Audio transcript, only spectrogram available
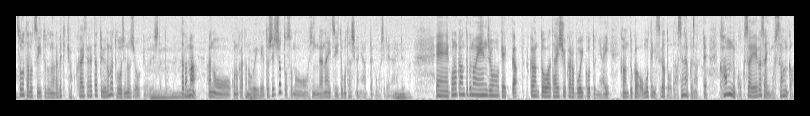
その他のツイートと並べて曲解されたというのが当時の状況でしたと。ただ、まああのこの方のご意見として、ちょっとその品がないツイートも確かにあったかもしれないというのは。えーこの監督の炎上の結果、不監督は大衆からボイコットに遭い、監督は表に姿を出せなくなって、カンヌ国際映画祭にも不参加、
